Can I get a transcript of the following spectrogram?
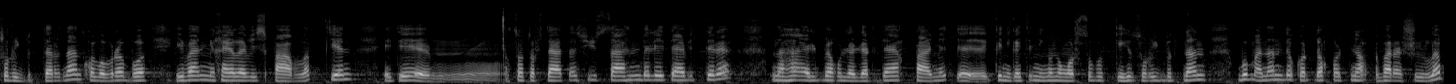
суруйбуттарынан колобура бу иван михайлович павлов тен эти сотуртаата сүүс сааһын белетээбиттере наха элбегулелердээк память кинигетин иңин оҥорсубут киһи суруйбутунан бу манан да көрдөхкотуна ворошилап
